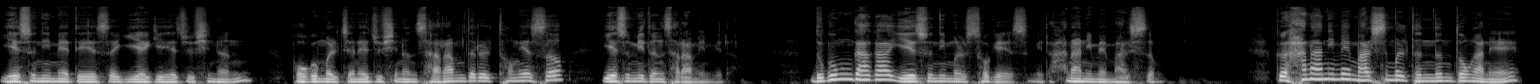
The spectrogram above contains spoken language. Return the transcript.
예수님에 대해서 이야기해 주시는 복음을 전해 주시는 사람들을 통해서 예수 믿은 사람입니다. 누군가가 예수님을 소개했습니다. 하나님의 말씀. 그 하나님의 말씀을 듣는 동안에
